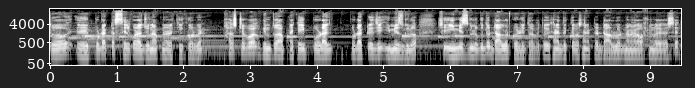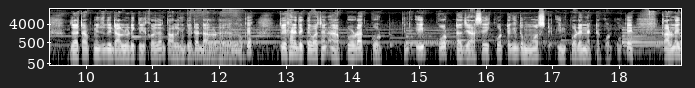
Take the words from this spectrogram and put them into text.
তো এই প্রোডাক্টটা সেল করার জন্য আপনারা কি করবেন? ফার্স্ট অফ অল কিন্তু আপনাকে এই প্রোডাক্ট প্রোডাক্টের যে ইমেজগুলো সেই ইমেজগুলো কিন্তু ডাউনলোড করে নিতে হবে। তো এখানে দেখতে পাচ্ছেন একটা ডাউনলোড নামে অপশন রয়েছে যেটা আপনি যদি ডাউনলোডে ক্লিক করে দেন, তাহলে কিন্তু এটা ডাউনলোড হয়ে যাবে ওকে তো এখানে দেখতে পাচ্ছেন প্রোডাক্ট কোড কিন্তু এই কোডটা যে আছে, এই কোডটা কিন্তু মোস্ট ইম্পর্টেন্ট একটা কোড ওকে কারণ এই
